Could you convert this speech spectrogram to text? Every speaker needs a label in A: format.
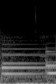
A: Yeah.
